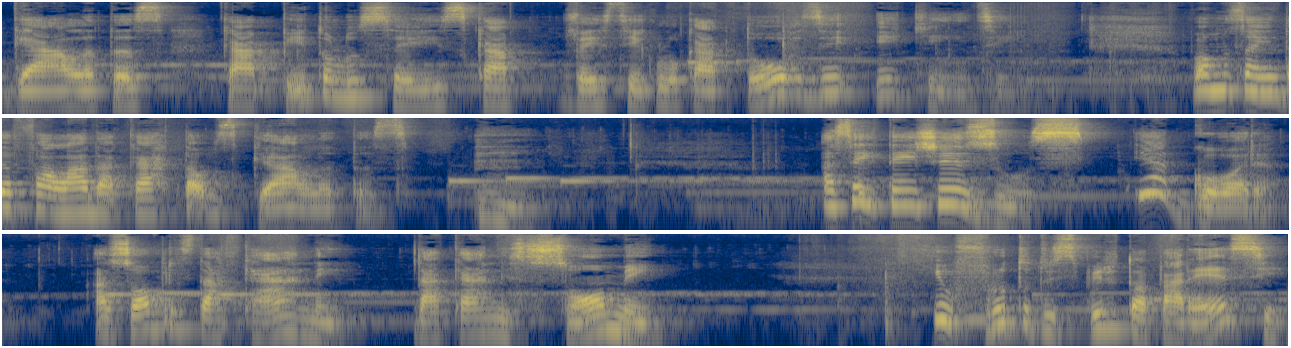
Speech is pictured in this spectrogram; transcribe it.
Gálatas, capítulo 6, cap... versículo 14 e 15. Vamos ainda falar da carta aos Gálatas. Aceitei Jesus. E agora? As obras da carne da carne somem e o fruto do Espírito aparece?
